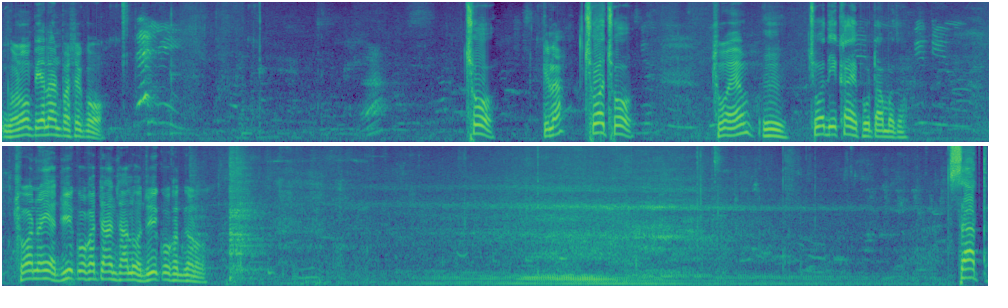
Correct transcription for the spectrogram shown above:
ઘણો પહેલા ને પછી કહો. છો. કેટલા? છો છો. છો એમ? હમ છો દેખાય ફોટામાં તો. છો નહીં હજુ એક વખત ચાન્સ ચાલુ હજુ એક વખત ગણો. સાત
